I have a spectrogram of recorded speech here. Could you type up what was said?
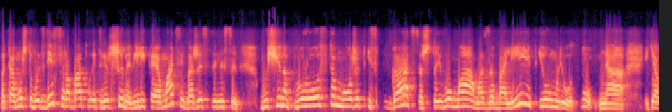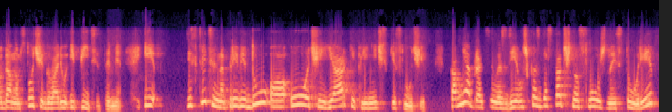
Потому что вот здесь срабатывает вершина Великая Мать и Божественный Сын. Мужчина просто может испугаться, что его мама заболеет и умрет. Ну, а, я в данном случае говорю эпитетами. И действительно приведу а, очень яркий клинический случай. Ко мне обратилась девушка с достаточно сложной историей,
